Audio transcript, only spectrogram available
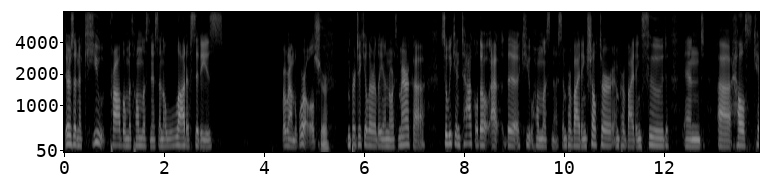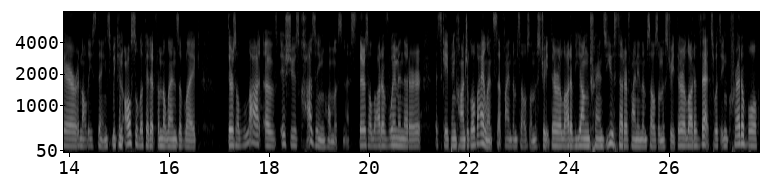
There's an acute problem with homelessness in a lot of cities around the world. Sure and particularly in North America. So we can tackle the uh, the acute homelessness and providing shelter and providing food and uh, health care and all these things. We can also look at it from the lens of like. There's a lot of issues causing homelessness. There's a lot of women that are escaping conjugal violence that find themselves on the street. There are a lot of young trans youth that are finding themselves on the street. There are a lot of vets with incredible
